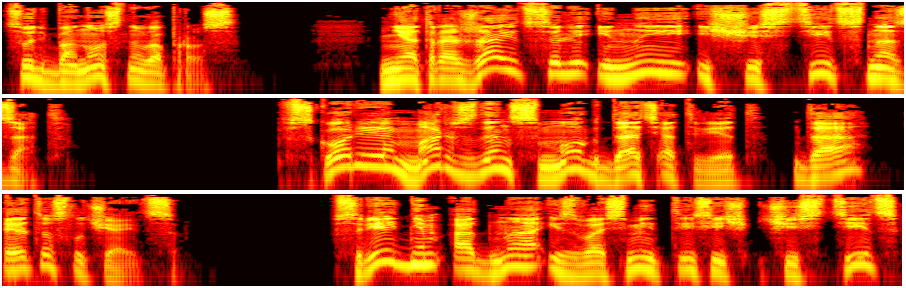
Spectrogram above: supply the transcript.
судьбоносный вопрос. Не отражаются ли иные из частиц назад? Вскоре Марсден смог дать ответ «Да, это случается». В среднем одна из восьми тысяч частиц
